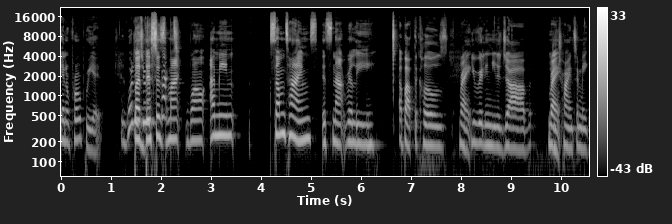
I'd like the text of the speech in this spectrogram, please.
inappropriate, what did but this is my, well, I mean, sometimes it's not really about the clothes? right. You really need a job. Right. You're trying to make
